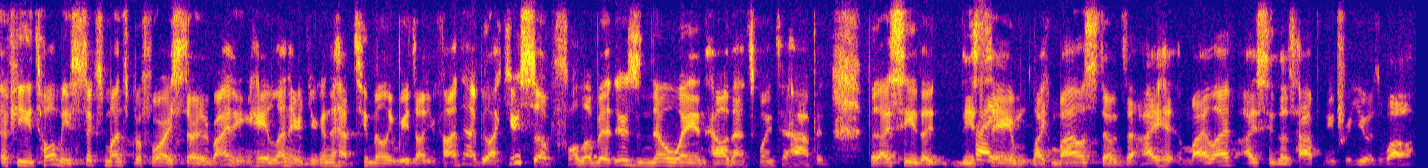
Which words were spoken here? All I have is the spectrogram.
if you told me six months before I started writing, hey, Leonard, you're going to have 2 million reads on your content, I'd be like, you're so full of it. There's no way in hell that's going to happen. But I see that these right. same like milestones that I hit in my life, I see those happening for you as well.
